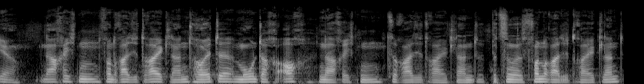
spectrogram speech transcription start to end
Ja, Nachrichten von Radio Dreieckland. Heute Montag auch Nachrichten zu Radio Dreieckland, beziehungsweise von Radio Dreieckland.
